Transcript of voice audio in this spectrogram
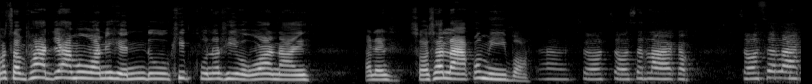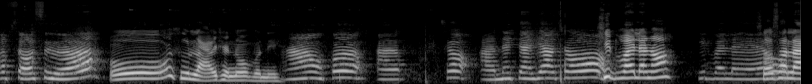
มาสัมภาษณ์ย่าเมื่อวานนี้เห็นดูคลิปคุณนาทีบอกว่านายอะไรสอชลาก็มีบ่อ่าสอสอสลากับสอสลากับสอเสือ โอ้คือหลายแถนอบันนี้ อ้าว ก็อ่าชอบอ่าในใจย่าชอบคิดไว้แล้วเนาะคิดไว้แล้ว สอสลา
